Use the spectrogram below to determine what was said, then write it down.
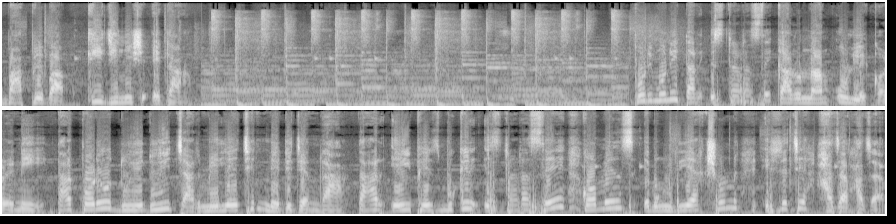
বাপরে বাপ, কি জিনিস এটা? পরিমণি তার স্ট্যাটাসে কারও নাম উল্লেখ করেনি। তারপরেও দুয়ে দুই চার মিলিয়েছেন নেটিজেনরা। তার এই ফেসবুকের স্ট্যাটাসে কমেন্টস এবং রিয়াকশন এসেছে হাজার হাজার।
